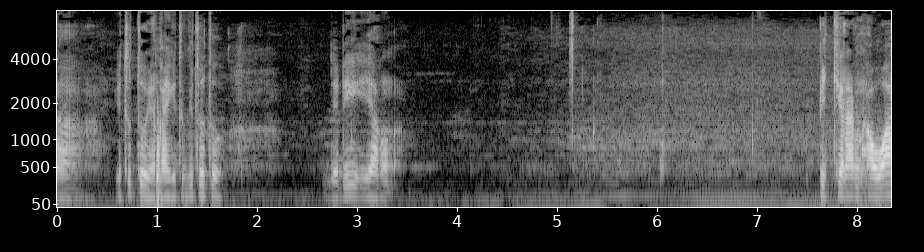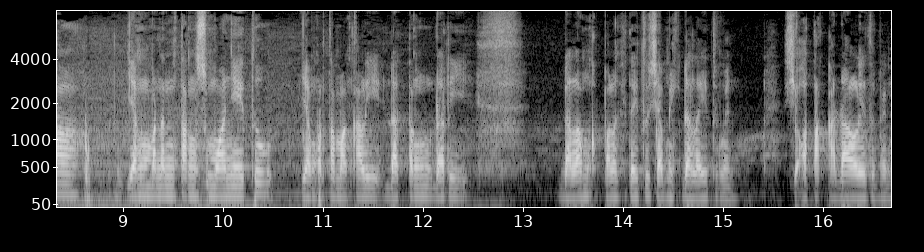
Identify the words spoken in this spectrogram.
Nah itu tuh yang kayak gitu-gitu tuh. Jadi yang pikiran awal yang menentang semuanya itu yang pertama kali datang dari dalam kepala kita itu si amigdala itu men si otak kadal itu men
